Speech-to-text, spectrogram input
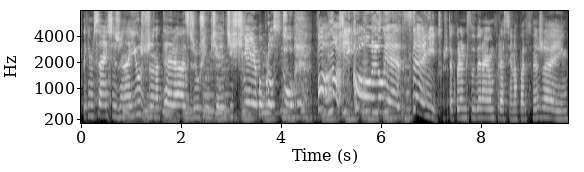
W takim sensie, że na już, że na teraz, że już im się ciśnienie po prostu podnosi i kumuluje zenit! Że tak wręcz wywierają presję na partnerze i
